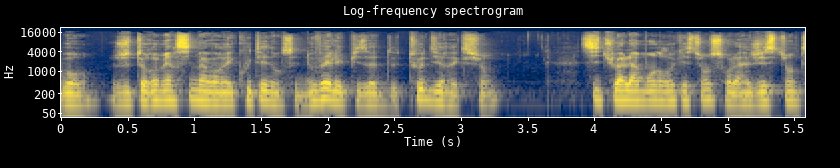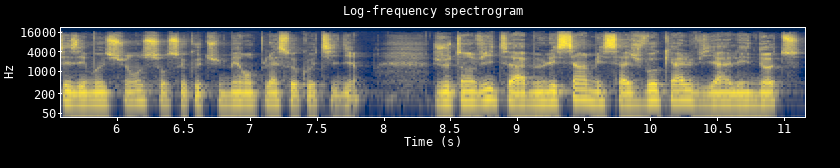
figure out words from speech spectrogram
Bon, je te remercie de m'avoir écouté dans ce nouvel épisode de Toute Direction. Si tu as la moindre question sur la gestion de tes émotions, sur ce que tu mets en place au quotidien, je t'invite à me laisser un message vocal via les notes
